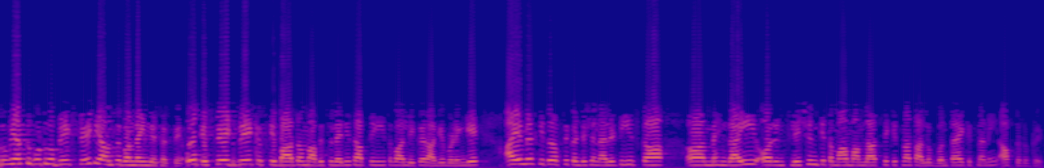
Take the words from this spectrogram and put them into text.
Do we have to go to break straight یا ان سے ون لائن دے سکتے ہیں؟ اوکے اسٹریٹ بریک اس کے بعد ہم عابد سلیری صاحب سے یہ سوال لے کر آگے بڑھیں گے۔ آئی ایم ایس کی طرف سے کنڈیشنالٹیز کا مہنگائی اور انفلیشن کے تمام معاملات سے کتنا تعلق بنتا ہے، کتنا نہیں؟ آفٹر بریک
